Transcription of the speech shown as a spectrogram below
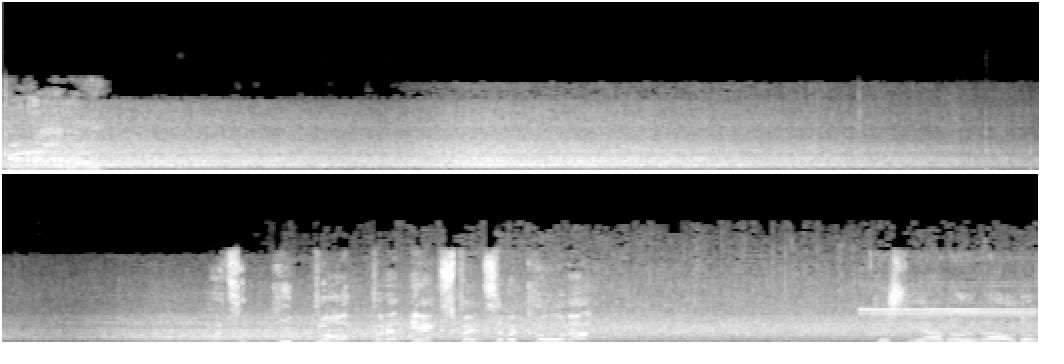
Guerrero. That's a good block, but at the expense of a corner. Cristiano Ronaldo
